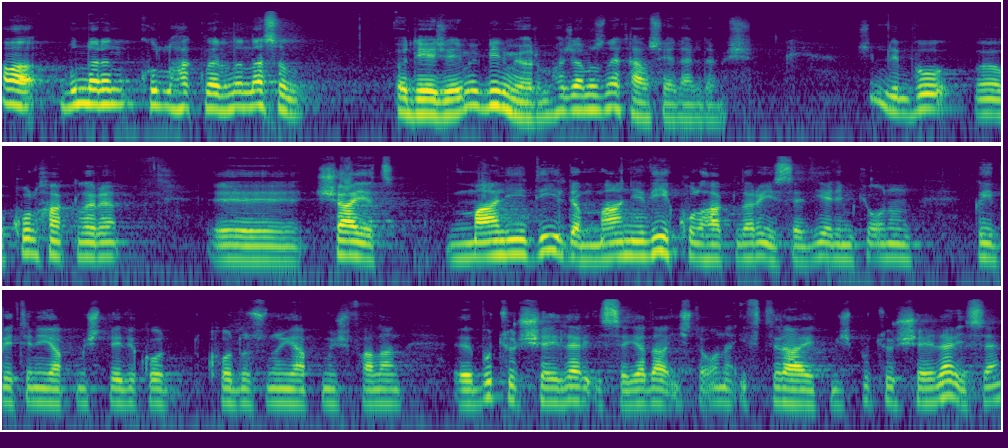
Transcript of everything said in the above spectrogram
Ama bunların kul haklarını nasıl ödeyeceğimi bilmiyorum. Hocamız ne tavsiye eder demiş. Şimdi bu e, kul hakları e, şayet mali değil de manevi kul hakları ise diyelim ki onun gıybetini yapmış, dedikodusunu yapmış falan e, bu tür şeyler ise ya da işte ona iftira etmiş bu tür şeyler ise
